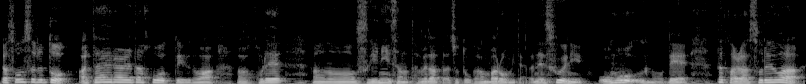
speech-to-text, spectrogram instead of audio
だそうすると与えられた方っていうのはあこれあの杉兄さんのためだったらちょっと頑張ろうみたいなねそういうふうに思うのでだからそれは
